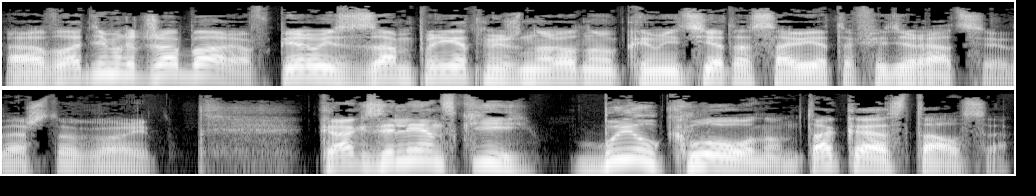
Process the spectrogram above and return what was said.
А, Владимир Джабаров, первый зампред Международного комитета Совета Федерации, да, что говорит. Как Зеленский был клоуном, так и остался.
